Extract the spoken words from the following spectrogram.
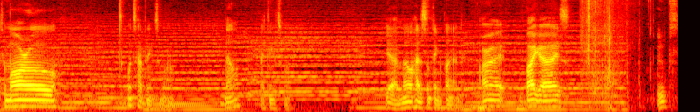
Tomorrow. What's happening tomorrow? Mel? I think tomorrow. Yeah, Mel has something planned. All right. Bye, guys. Oops.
